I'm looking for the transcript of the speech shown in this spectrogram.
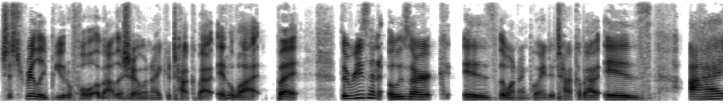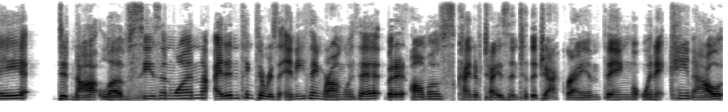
just really beautiful about the show. And I could talk about it a lot. But the reason Ozark is the one I'm going to talk about is I did not love season one. I didn't think there was anything wrong with it, but it almost kind of ties into the Jack Ryan thing. When it came out,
